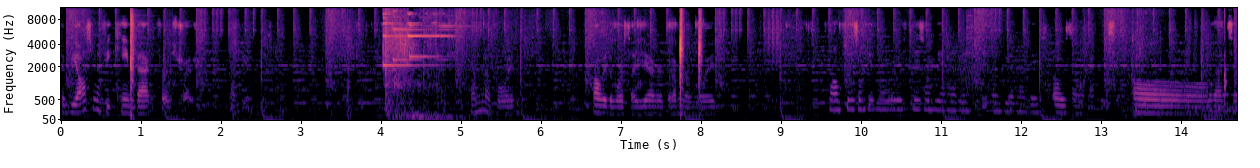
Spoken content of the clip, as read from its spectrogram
It'd be awesome if he came back for his treasure. That'd be amazing. I'm gonna avoid. Probably the worst idea ever, but I'm gonna avoid. Come on, please don't get my base. Please don't get my base. Please don't get my base. Oh, he's not on my base yet. Oh, that's it.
